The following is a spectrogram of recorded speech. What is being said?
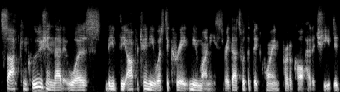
soft conclusion that it was the, the opportunity was to create new monies, right? That's what the Bitcoin protocol had achieved. It,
